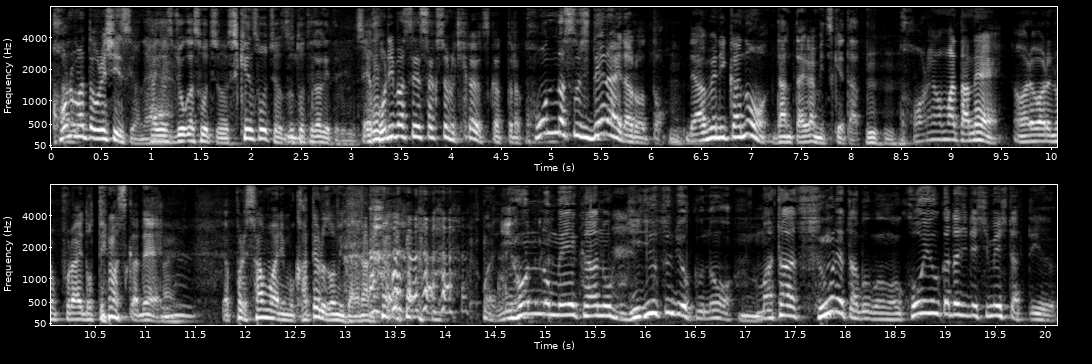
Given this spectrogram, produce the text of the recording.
これまた嬉しいですよね。排ガス浄化装置の試験装置をずっと手掛けてるんですよね。堀場製作所の機械を使ったら、こんな数字出ないだろうと。で、アメリカの団体が見つけた。これをまたね、我々のプライドって言いますかね、やっぱり3割も勝てるぞみたいな。日本のメーカーの技術力の、また優れた部分をこういう形で示したっていう、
